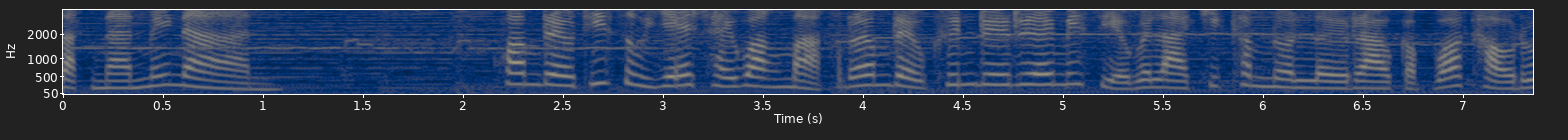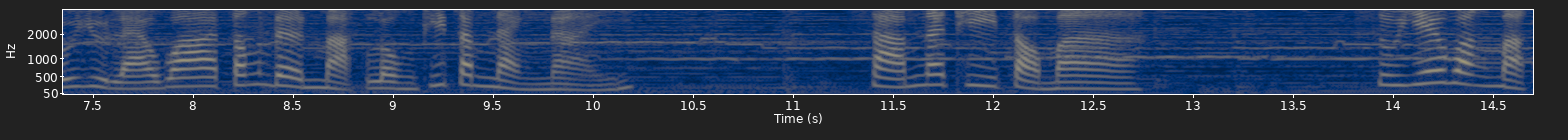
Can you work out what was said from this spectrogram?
จากนั้นไม่นาน ความเร็วที่ซูเย่ใช้วางหมากเริ่มเร็วขึ้นเรื่อยๆ ไม่เสียเวลาคิดคำนวณเลยราวกับว่าเขารู้อยู่แล้วว่าต้องเดินหมากลงที่ตำแหน่งไหน 3 นาทีต่อมาซูเย่วางหมาก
